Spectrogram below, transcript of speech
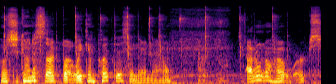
Which is gonna suck, but we can put this in there now. I don't know how it works.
